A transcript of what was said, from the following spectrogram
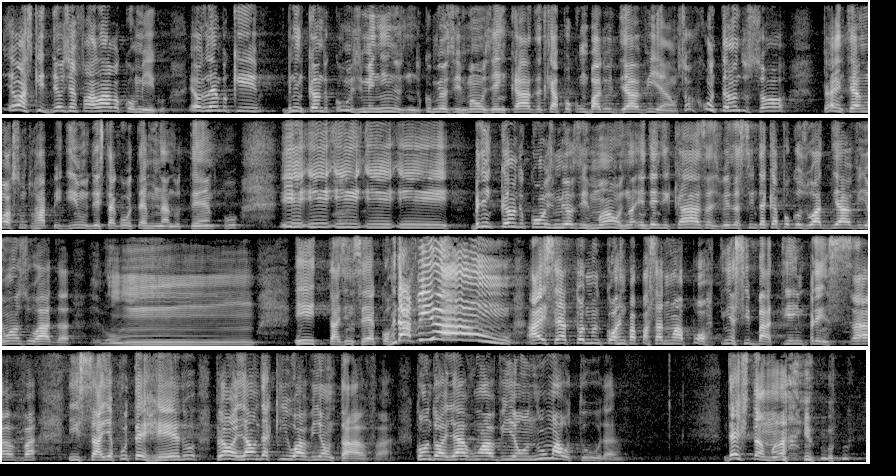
eu acho que Deus já falava comigo. Eu lembro que, brincando com os meninos, com meus irmãos em casa, daqui a pouco um barulho de avião. Só contando só para entrar no assunto rapidinho, desse agora terminar no tempo, e, e, e, e, brincando com os meus irmãos, né, dentro de casa, às vezes assim, daqui a pouco zoado de avião, uma zoada. Hum, eita, a gente saia correndo, avião! Aí saia todo mundo correndo para passar numa portinha, se batia, imprensava, e saía para o terreiro para olhar onde é que o avião estava. Quando olhava um avião numa altura, desse tamanho,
